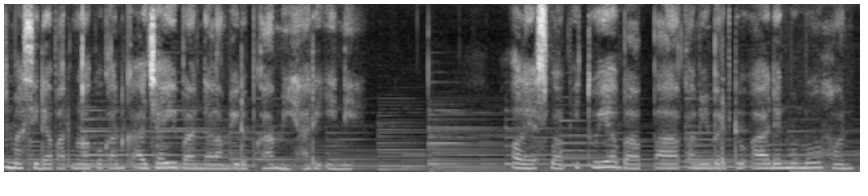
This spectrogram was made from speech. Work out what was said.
dan masih dapat melakukan keajaiban dalam hidup kami hari ini. Oleh sebab itu ya Bapa, kami berdoa dan memohon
